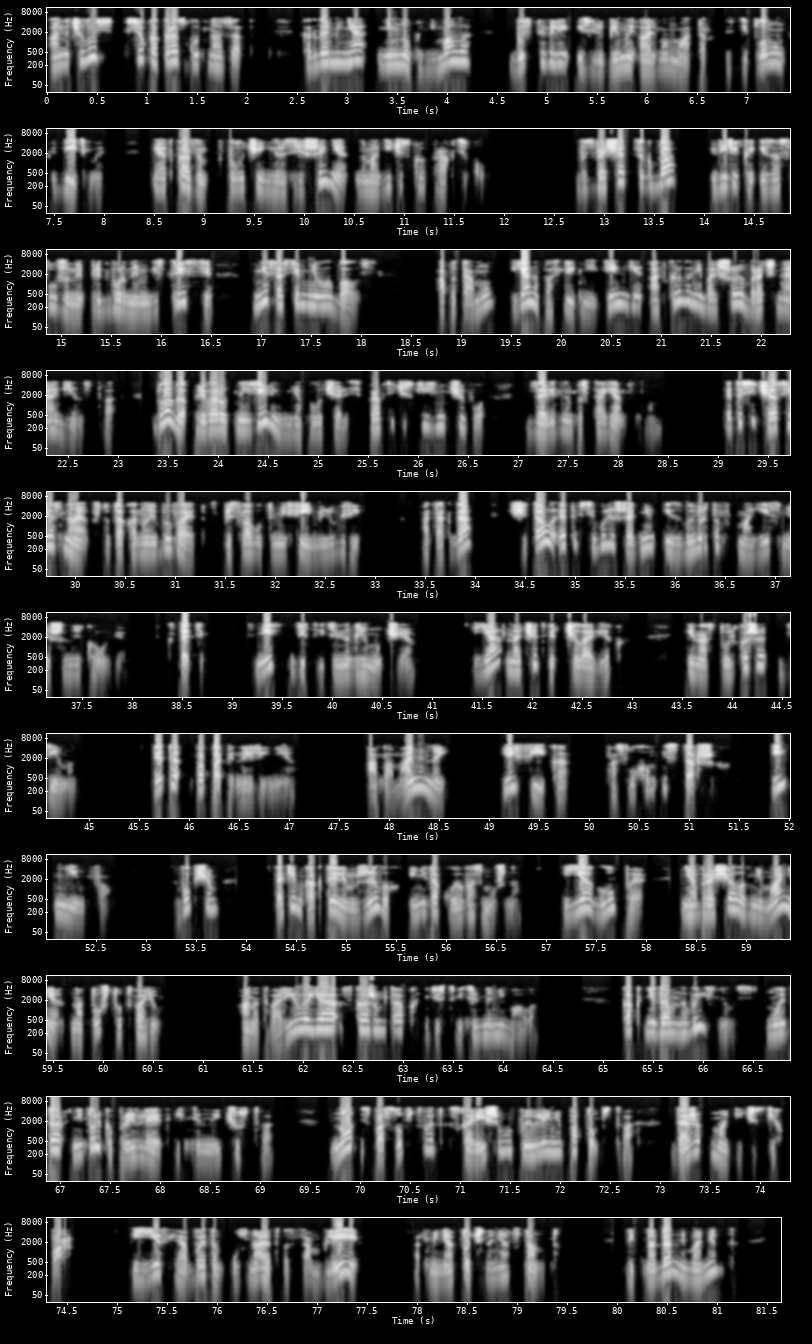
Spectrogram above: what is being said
А началось все как раз год назад, когда меня ни много ни мало выставили из любимой Альма-Матер с дипломом ведьмы и отказом в получении разрешения на магическую практику. Возвращаться к БА великой и заслуженной придворной магистрессе мне совсем не улыбалось. А потому я на последние деньги открыла небольшое брачное агентство. Благо, приворотные зелья у меня получались практически из ничего, с завидным постоянством. Это сейчас я знаю, что так оно и бывает с пресловутыми феями любви. А тогда считала это всего лишь одним из вывертов моей смешанной крови. Кстати, смесь действительно гремучая. Я на четверть человек, и настолько же демон. Это по папиной линии. А по маминой – эльфийка, по слухам из старших, и нимфа. В общем, таким коктейлем в жилах и не такое возможно. Я, глупая, не обращала внимания на то, что творю. А натворила я, скажем так, действительно немало. Как недавно выяснилось, мой дар не только проявляет истинные чувства, но и способствует скорейшему появлению потомства – даже у магических пар. И если об этом узнают в ассамблее, от меня точно не отстанут. Ведь на данный момент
